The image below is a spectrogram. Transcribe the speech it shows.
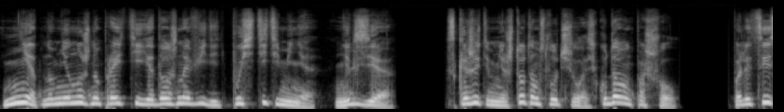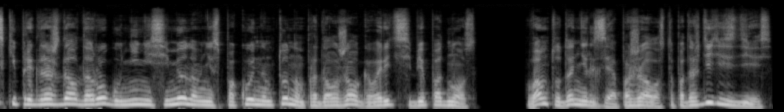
«Нет, но мне нужно пройти, я должна видеть. Пустите меня!» «Нельзя!» «Скажите мне, что там случилось? Куда он пошел?» Полицейский преграждал дорогу Нине Семеновне спокойным тоном продолжал говорить себе под нос. «Вам туда нельзя, пожалуйста, подождите здесь».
